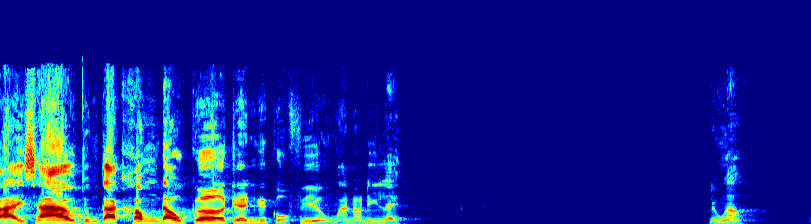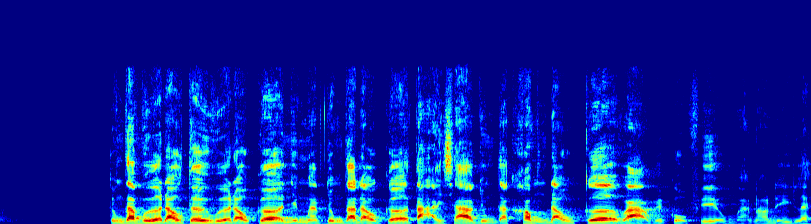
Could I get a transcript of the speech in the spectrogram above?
tại sao chúng ta không đầu cơ trên cái cổ phiếu mà nó đi lên? Đúng không? Chúng ta vừa đầu tư vừa đầu cơ, nhưng mà chúng ta đầu cơ, tại sao chúng ta không đầu cơ vào cái cổ phiếu mà nó đi lên?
